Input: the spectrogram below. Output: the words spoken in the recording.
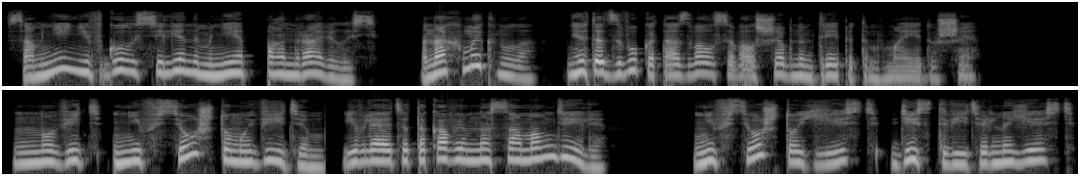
сомнение в голосе Лены мне понравилось. Она хмыкнула, этот звук отозвался волшебным трепетом в моей душе. Но ведь не все, что мы видим, является таковым на самом деле. Не все, что есть, действительно есть.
